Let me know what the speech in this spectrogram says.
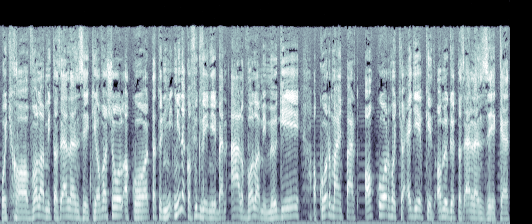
hogyha valamit az ellenzék javasol, akkor, tehát hogy minek a függvényében áll valami mögé a kormánypárt akkor, hogyha egyébként amögött az ellenzéket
